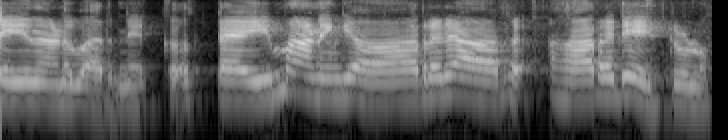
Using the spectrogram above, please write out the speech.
ആയി എന്നാണ് പറഞ്ഞത് ടൈം ആണെങ്കിൽ ആറര ആറ് ആറര ആയിട്ടുള്ളൂ.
